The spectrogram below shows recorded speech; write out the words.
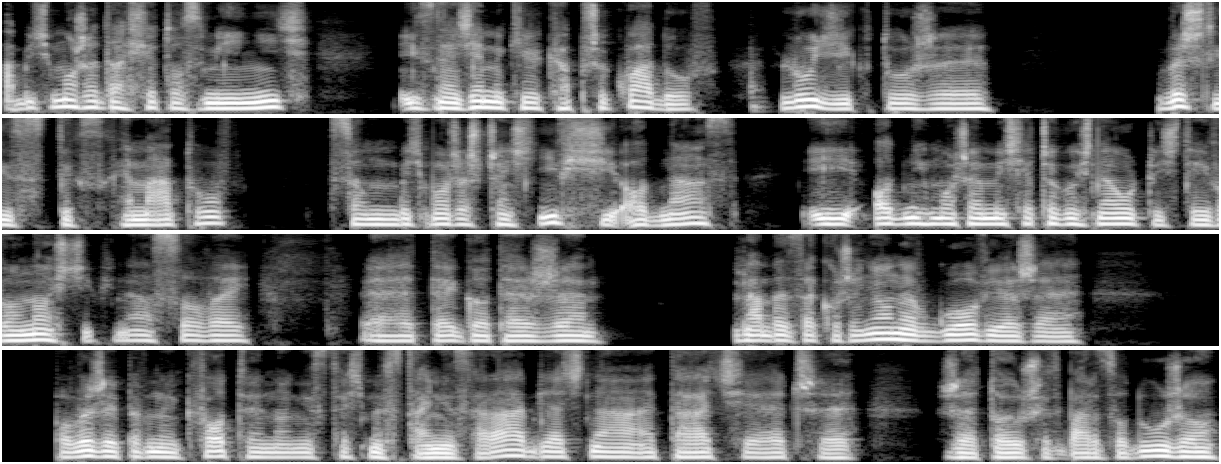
a być może da się to zmienić i znajdziemy kilka przykładów ludzi, którzy wyszli z tych schematów, są być może szczęśliwsi od nas i od nich możemy się czegoś nauczyć, tej wolności finansowej, e, tego też, że mamy zakorzenione w głowie, że powyżej pewnej kwoty no, nie jesteśmy w stanie zarabiać na etacie, czy że to już jest bardzo dużo.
